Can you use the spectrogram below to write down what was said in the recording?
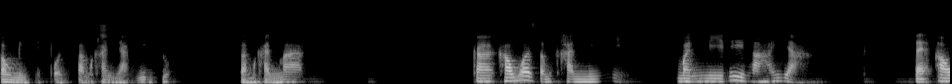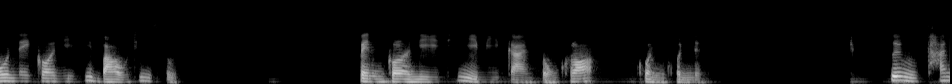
ต้องมีเหตุผลสำคัญอย่างยิ่งยวดสำคัญมาก การคำว่าสำคัญนี้ มันมีได้หลายอย่าง แต่เอาในกรณีที่เบาที่สุด เป็นกรณีที่มีการสงเคราะห์คนคนหนึ่ง ซึ่งท่าน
